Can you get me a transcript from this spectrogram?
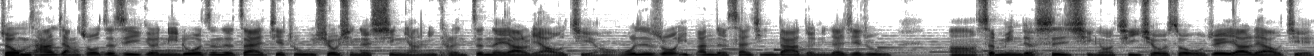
所以我们常常讲说，这是一个你如果真的在接触修行的信仰，你可能真的要了解哦，或者是说一般的善心大德，你在接触啊神明的事情哦祈求的时候，我觉得也要了解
